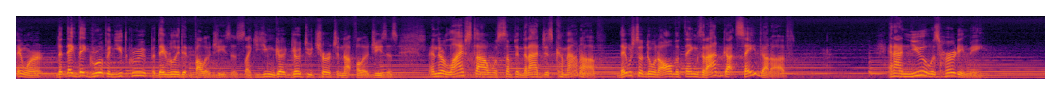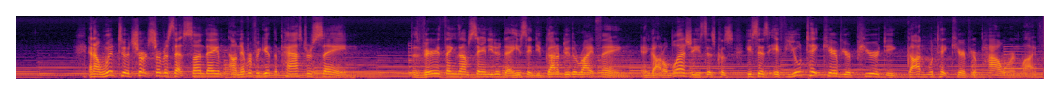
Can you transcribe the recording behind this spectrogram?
They weren't. They, they grew up in youth group, but they really didn't follow Jesus. Like you can go, go to church and not follow Jesus. And their lifestyle was something that I'd just come out of. They were still doing all the things that I'd got saved out of. And I knew it was hurting me. And I went to a church service that Sunday. I'll never forget the pastor saying, the very thing that I'm saying to you today. He said, You've got to do the right thing, and God will bless you. He says, because he says, if you'll take care of your purity, God will take care of your power in life.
